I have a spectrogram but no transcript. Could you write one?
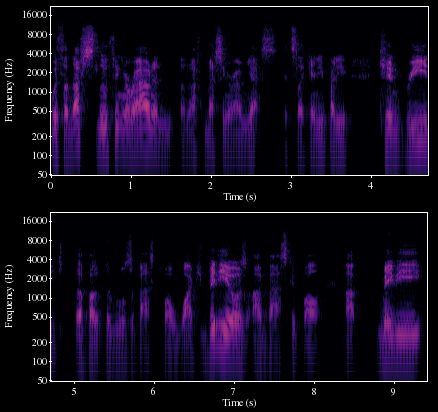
With enough sleuthing around and enough messing around, yes. It's like anybody can read about the rules of basketball, watch videos on basketball, uh, maybe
